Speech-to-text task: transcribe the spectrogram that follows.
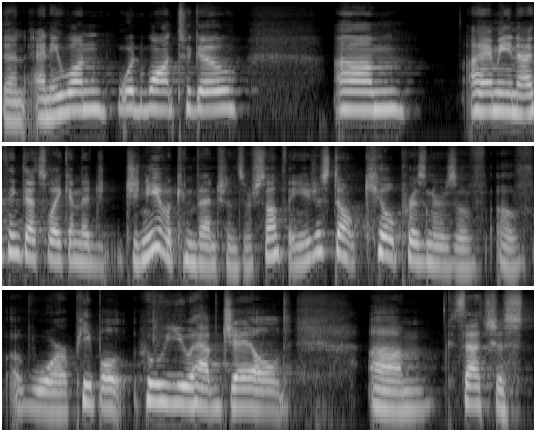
than anyone would want to go. Um, I mean, I think that's like in the Geneva Conventions or something. You just don't kill prisoners of of, of war, people who you have jailed, because that's just.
